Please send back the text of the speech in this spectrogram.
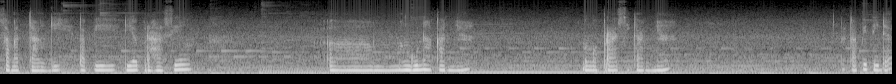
sangat canggih tapi dia berhasil uh, menggunakannya mengoperasikannya. Tetapi tidak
